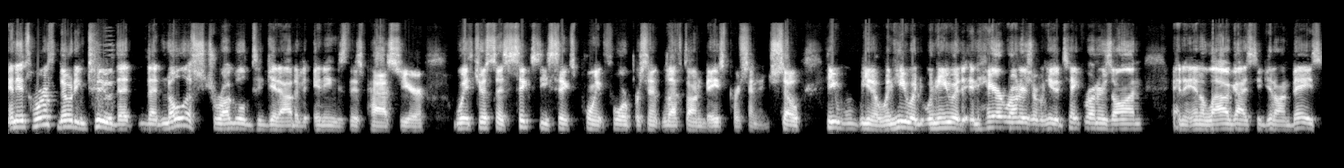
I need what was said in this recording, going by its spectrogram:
And it's worth noting too that that Nola struggled to get out of innings this past year with just a 66.4% left on base percentage. So he you know when he would when he would inherit runners or when he would take runners on and, and allow guys to get on base,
